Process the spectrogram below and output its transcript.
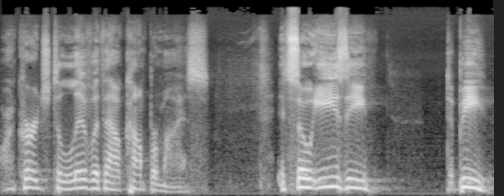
We're encouraged to live without compromise. It's so easy to be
